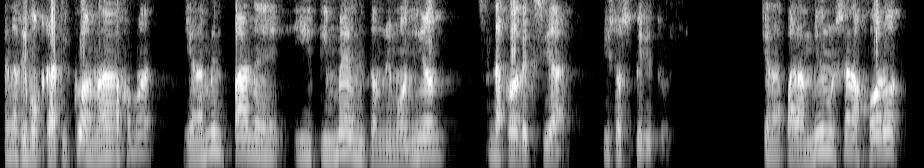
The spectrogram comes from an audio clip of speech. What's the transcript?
ένα δημοκρατικό ανάχωμα για να μην πάνε οι ιτημένοι των μνημονίων στην ακροδεξιά ή στο σπίτι τους και να παραμείνουν σε ένα χώρο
